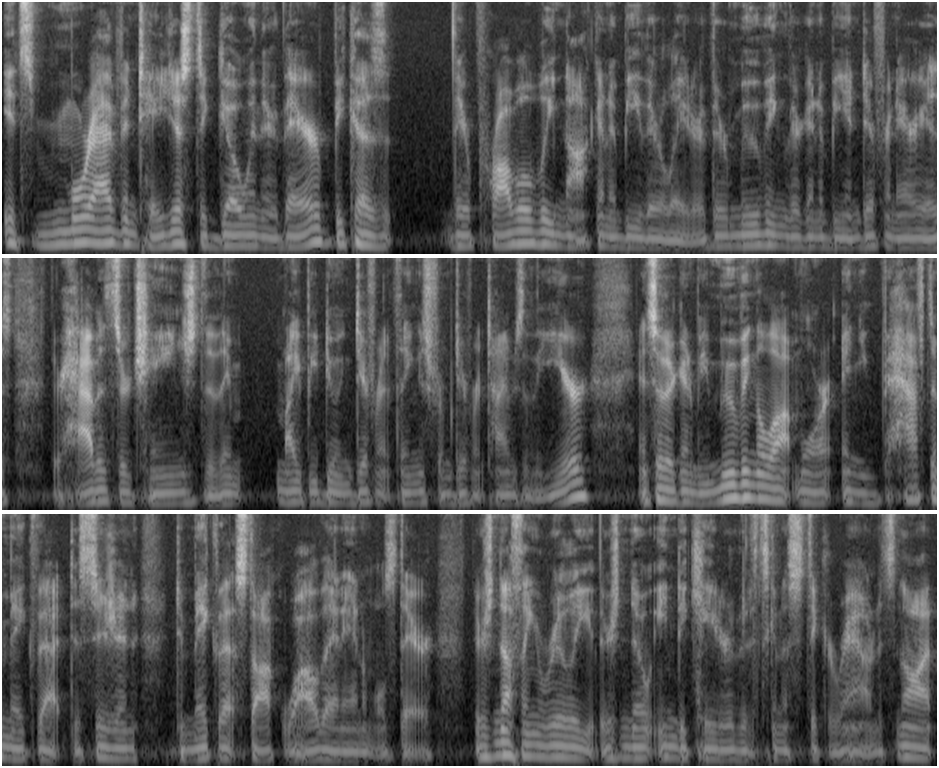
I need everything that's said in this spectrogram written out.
it's more advantageous to go when they're there because they're probably not going to be there later. They're moving, they're going to be in different areas. Their habits are changed. They might be doing different things from different times of the year. And so they're going to be moving a lot more, and you have to make that decision to make that stock while that animal's there. There's nothing really, there's no indicator that it's going to stick around. It's not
